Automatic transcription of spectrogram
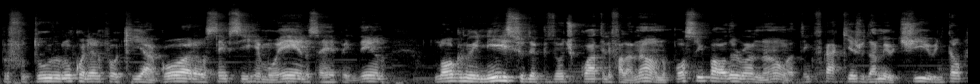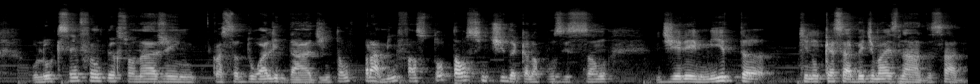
pro futuro, nunca olhando pro aqui e agora, ou sempre se remoendo, se arrependendo logo no início do episódio 4 ele fala: Não, não posso ir pra Run, não, eu tenho que ficar aqui ajudar meu tio. Então, o Luke sempre foi um personagem com essa dualidade. Então, para mim, faz total sentido aquela posição de eremita que não quer saber de mais nada, sabe?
